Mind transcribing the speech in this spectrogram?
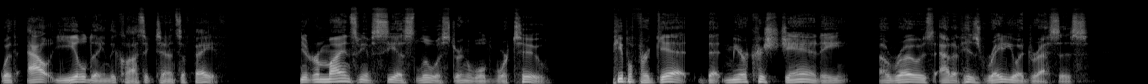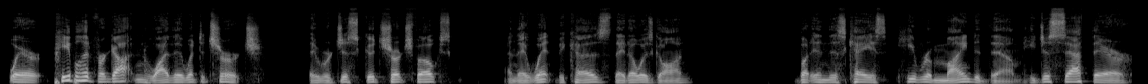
without yielding the classic tenets of faith. It reminds me of C.S. Lewis during World War II. People forget that mere Christianity arose out of his radio addresses, where people had forgotten why they went to church. They were just good church folks, and they went because they'd always gone. But in this case, he reminded them. He just sat there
